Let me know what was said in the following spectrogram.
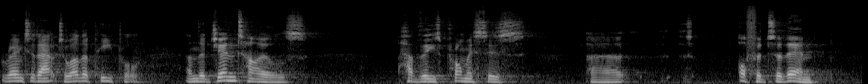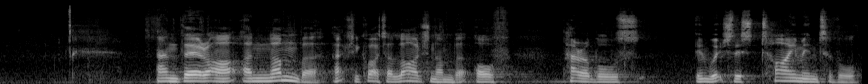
rented out to other people and the Gentiles have these promises uh, offered to them. And there are a number, actually quite a large number, of parables in which this time interval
